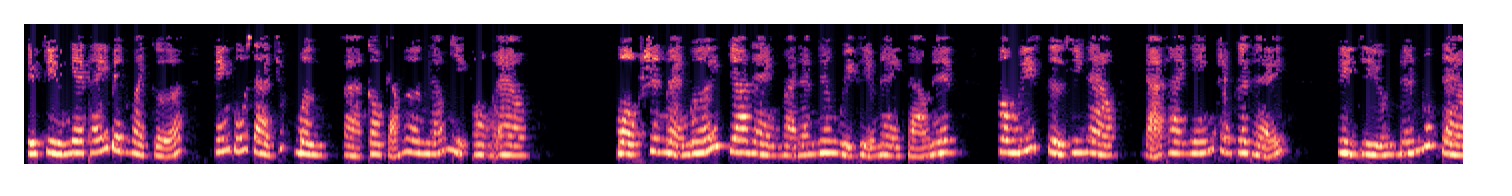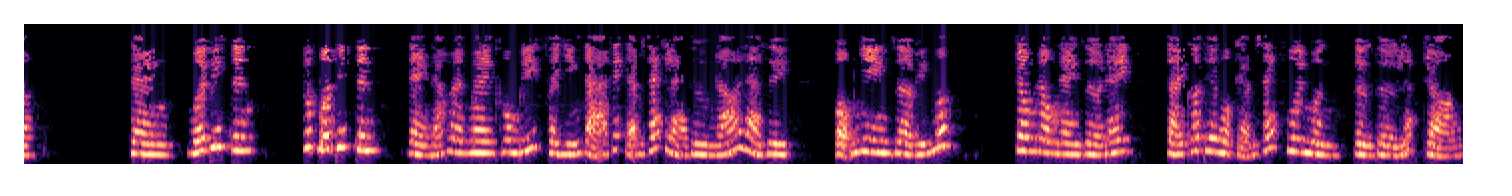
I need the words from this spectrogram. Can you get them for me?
Tiểu Kiều nghe thấy bên ngoài cửa tiếng vũ già chúc mừng và câu cảm ơn náo nhiệt ồn ào. Một sinh mạng mới do nàng và nam nhân quỷ thiệu này tạo nên, không biết từ khi nào đã thai ngén trong cơ thể, kỳ diệu đến mức nào. Nàng mới biết tin, lúc mới biết tin, nàng đã hoang mang không biết phải diễn tả cái cảm giác lạ thường đó là gì, bỗng nhiên giờ biến mất. Trong lòng nàng giờ đây, lại có thêm một cảm giác vui mừng từ từ lấp trọn.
